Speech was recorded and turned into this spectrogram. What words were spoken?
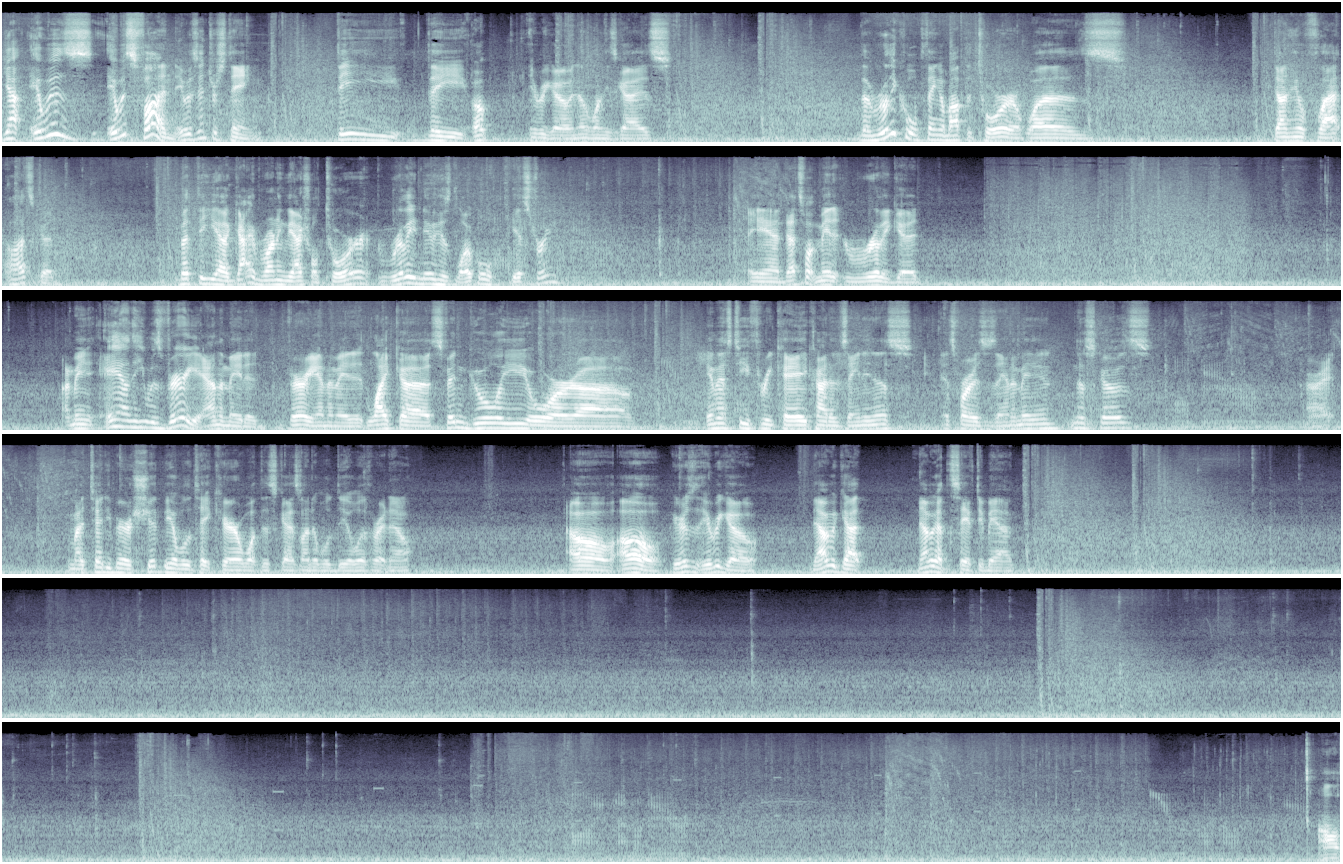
Yeah, it was it was fun. It was interesting. The the oh, here we go, another one of these guys the really cool thing about the tour was downhill flat. Oh, that's good. But the uh, guy running the actual tour really knew his local history, and that's what made it really good. Mean, and he was very animated, very animated, like uh, Svengoolie or uh, MST3K kind of zaniness as far as his animatedness goes. Alright. My teddy bear should be able to take care of what this guy's not able to deal with right now. Oh, oh, here's here we go. Now we got now we got the safety band.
